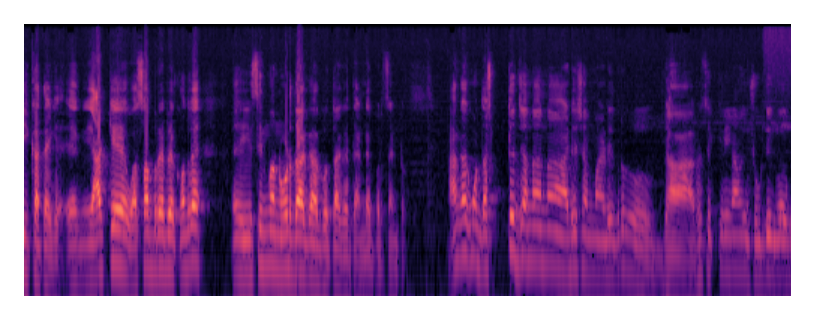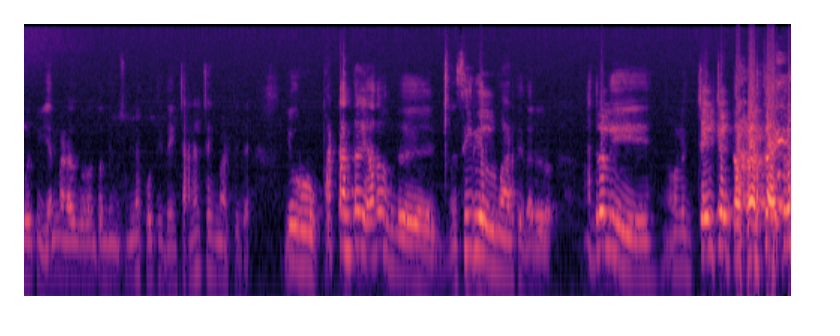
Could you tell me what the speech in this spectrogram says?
ಈ ಕತೆಗೆ. ಯಾಕೆ ಹೊಸಬ್ರೇ ಬೇಕು ಅಂದರೆ ಈ ಸಿನಿಮಾ ನೋಡಿದಾಗ ಗೊತ್ತಾಗುತ್ತೆ ಹಂಡ್ರೆಡ್ ಪರ್ಸೆಂಟು. ಹಂಗಾಗಿ ಒಂದಷ್ಟು ಜನನ ಆಡಿಷನ್ ಮಾಡಿದ್ರು ಯಾರು ಸಿಕ್ಕಿಲ್ಲ. ನಾವು ಈ ಶೂಟಿಂಗ್ ಹೋಗ್ಬೇಕು ಏನು ಮಾಡೋದು ಗುರು ಅಂತ ನೀನು ಸುಮ್ಮನೆ ಕೂತಿದ್ದೆ. ಈಗ ಚಾನೆಲ್ ಚೇಂಜ್ ಮಾಡ್ತಿದ್ದೆ. ಇವರು ಪಟ್ ಅಂತ ಯಾವುದೋ ಒಂದು ಸೀರಿಯಲ್ ಮಾಡ್ತಿದ್ದಾರೆ ಇವರು. ಅದರಲ್ಲಿ ಚೈಲ್ಡ್ ಚೈಲ್ಡ್ ತರ ಆಡ್ತಾ ಇದ್ರು.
